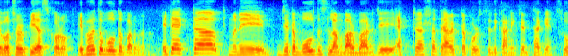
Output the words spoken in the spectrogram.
এবছর পেঁয়াজ করো, এভাবে তো বলতে পারবে না। এটা একটা মানে যেটা বলতেছিলাম বারবার, যে একটার সাথে আরেকটা পরিস্থিতি কানেক্টেড থাকে। সো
